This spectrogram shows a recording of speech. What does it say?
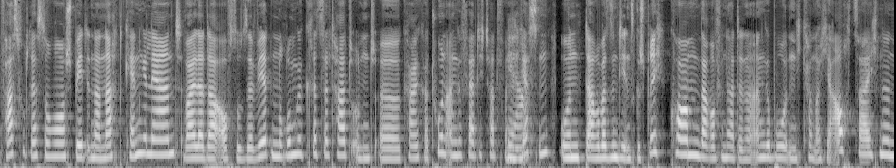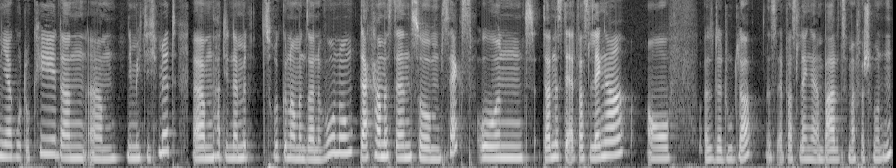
Fastfood-Restaurant spät in der Nacht kennengelernt, weil er da auf so Servierten rumgekritzelt hat und äh, Karikaturen angefertigt hat von Ja. den Gästen. Und darüber sind die ins Gespräch gekommen. Daraufhin hat er dann angeboten, ich kann euch ja auch zeichnen. Ja gut, okay, dann ähm, nehme ich dich mit. Ähm, hat ihn dann mit zurückgenommen in seine Wohnung. Da kam es dann zum Sex und dann ist er etwas länger auf, also der Dudler ist etwas länger im Badezimmer verschwunden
